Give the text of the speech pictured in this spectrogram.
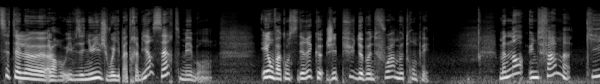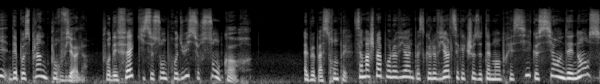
c'était le... Alors, il faisait nuit, je ne voyais pas très bien, certes, mais bon... Et on va considérer que j'ai pu de bonne foi me tromper. Maintenant, une femme qui dépose plainte pour viol, pour des faits qui se sont produits sur son corps elle peut pas se tromper. Ça marche pas pour le viol parce que le viol c'est quelque chose de tellement précis que si on le dénonce,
